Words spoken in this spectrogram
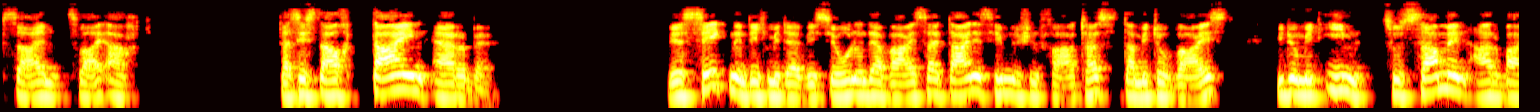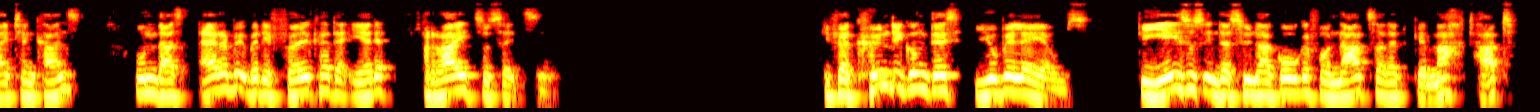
Psalm 2,8. Das ist auch dein Erbe. Wir segnen dich mit der Vision und der Weisheit deines himmlischen Vaters, damit du weißt, wie du mit ihm zusammenarbeiten kannst, um das Erbe über die Völker der Erde freizusetzen. Die Verkündigung des Jubiläums, die Jesus in der Synagoge von Nazareth gemacht hat,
